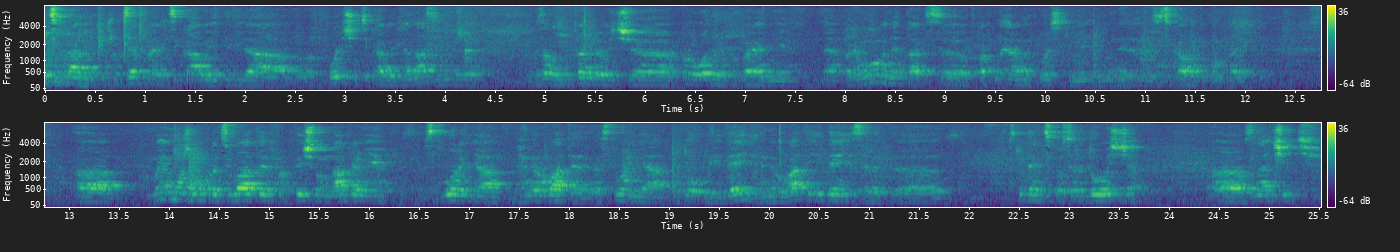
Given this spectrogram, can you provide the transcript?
е, цікаві, тому що цей проект цікавий і для Польщі, цікавий для нас. І ми вже Казав Федорович е, проводили попередні е, перемовини так, з партнерами польськими, і вони зацікавлені в такому проєкті. Ми можемо працювати фактично в напрямі створення, генерувати створення потоку ідей, генерувати ідеї серед студентського середовища. Значить,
